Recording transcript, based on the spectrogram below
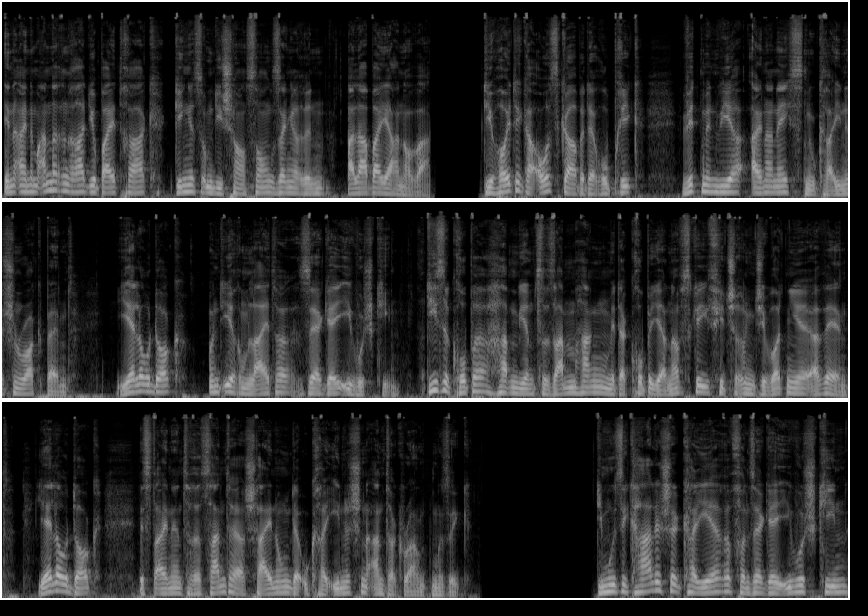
In einem anderen Radiobeitrag ging es um die Chansonsängerin Alla Bajanova. Die heutige Ausgabe der Rubrik widmen wir einer nächsten ukrainischen Rockband, Yellow Dog und ihrem Leiter Sergei Ivushkin. Diese Gruppe haben wir im Zusammenhang mit der Gruppe Janowski featuring Givodnie erwähnt. Yellow Dog ist eine interessante Erscheinung der ukrainischen Underground-Musik. Die musikalische Karriere von Sergei Ivushkin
